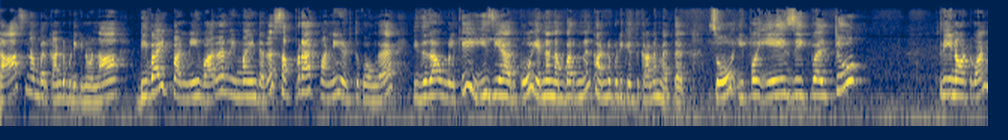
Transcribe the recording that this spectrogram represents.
லாஸ்ட் நம்பர் கண்டுபிடிக்கணும்னா டிவைட் பண்ணி வர ரிமைண்டரை சப்ராக்ட் பண்ணி எடுத்துக்கோங்க. இதுதான் உங்களுக்கு ஈஸியாக இருக்கும். என்ன நம்பர்னு கண்டுபிடிக்கிறதுக்கான மெத்தட் ஸோ இப்போ A is equal to three naught one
